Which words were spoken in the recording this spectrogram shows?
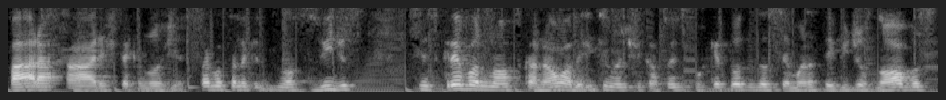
para a área de tecnologia. Se está gostando aqui dos nossos vídeos, se inscreva no nosso canal, habilite notificações, porque todas as semanas tem vídeos novos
